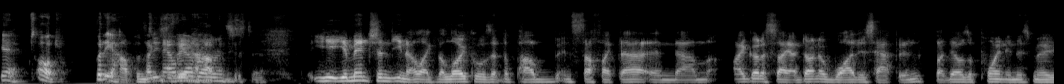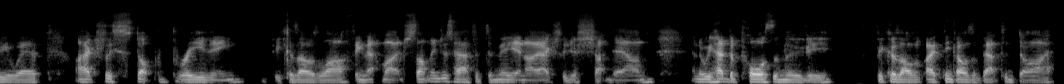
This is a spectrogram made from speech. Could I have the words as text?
Yeah, it's odd, but it happens. It's like it's now we are that brother and happens. sister. You, you mentioned, you know, like the locals at the pub and stuff like that. And um, I got to say, I don't know why this happened, but there was a point in this movie where I actually stopped breathing because I was laughing that much. Something just happened to me, and I actually just shut down. And we had to pause the movie because I, was- I think I was about to die.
